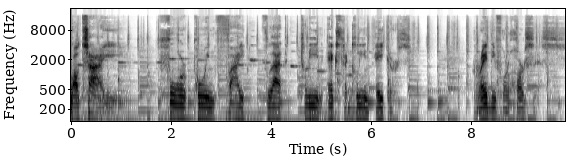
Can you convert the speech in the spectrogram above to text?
Let's 4.5 flat, clean, extra clean acres. Ready for horses.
